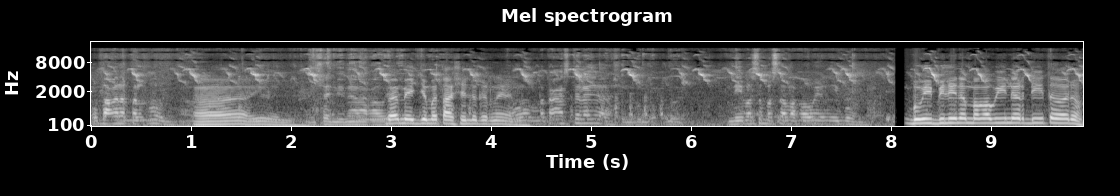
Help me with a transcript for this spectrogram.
o baka na palkon. Ah, yun. Minsan hindi na nakauwi. Ba, medyo mataas yung lugar na yan. Oo, mataas talaga. Yung bundok doon. Hindi basta-basta makauwi yung ibon. Bumibili ng mga winner dito, ano.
